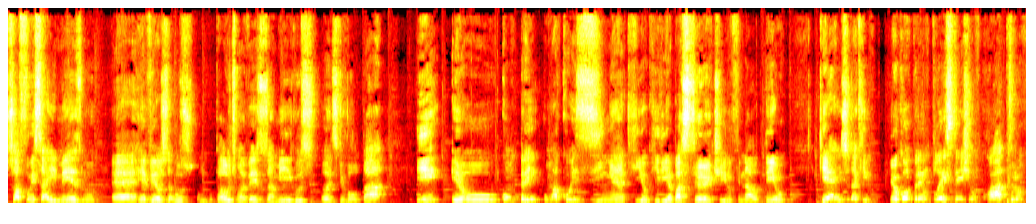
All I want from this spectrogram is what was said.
Só fui sair mesmo, é, rever os, os, pela última vez os amigos antes de voltar. E eu comprei uma coisinha que eu queria bastante e no final deu, que é isso daqui. Eu comprei um PlayStation 4.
